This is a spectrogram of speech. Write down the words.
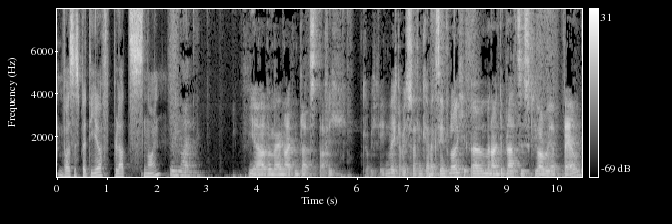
was ist bei dir auf Platz 9? 9. Ja, über meinen neunten Platz darf ich, glaube ich, reden, weil ich glaube, es hat ihn keiner gesehen von euch. Äh, mein neunter Platz ist Gloria Bell.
